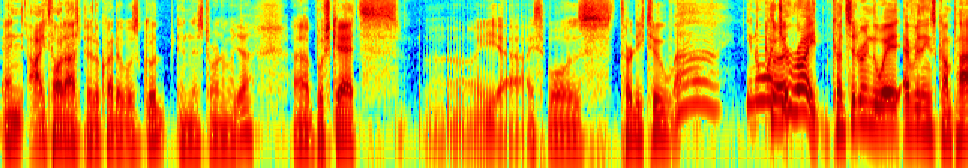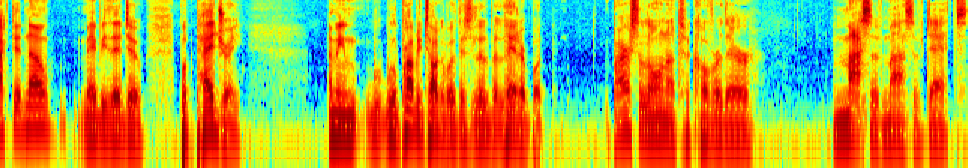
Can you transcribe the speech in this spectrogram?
and I thought Azpilicueta was good in this tournament. Yeah. Uh, Busquets, uh, yeah, I suppose 32. Ah, you know what? Could. You're right. Considering the way everything's compacted now, maybe they do. But Pedri, I mean, we'll probably talk about this a little bit later, but Barcelona to cover their massive, massive debts,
